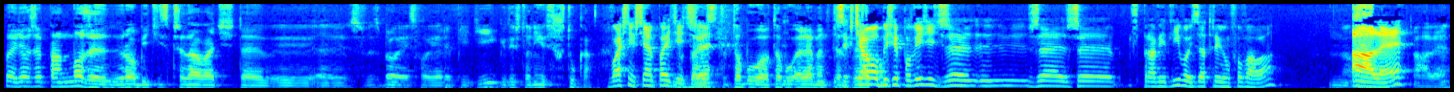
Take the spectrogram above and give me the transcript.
Powiedział, że pan może robić i sprzedawać te y, y, zbroje, swoje repliki, gdyż to nie jest sztuka. Właśnie chciałem powiedzieć, to że. Jest, to, było, to był element Że chciałoby się powiedzieć, że, y, że, że sprawiedliwość zatriumfowała, no, ale. ale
